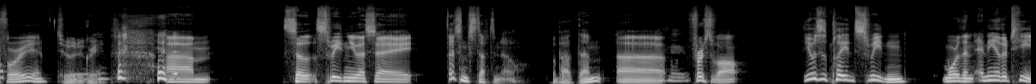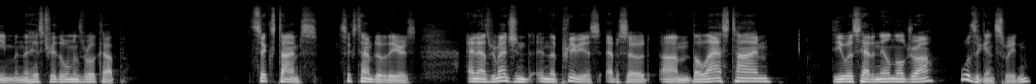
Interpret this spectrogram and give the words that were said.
scared? for you to a degree. um, so Sweden, USA. There's some stuff to know about them. Uh, Mhm. First of all, the U.S. has played Sweden more than any other team in the history of the Women's World Cup. Six times, six times over the years. And as we mentioned in the previous episode, um, the last time the U.S. had a nil-nil draw was against Sweden,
